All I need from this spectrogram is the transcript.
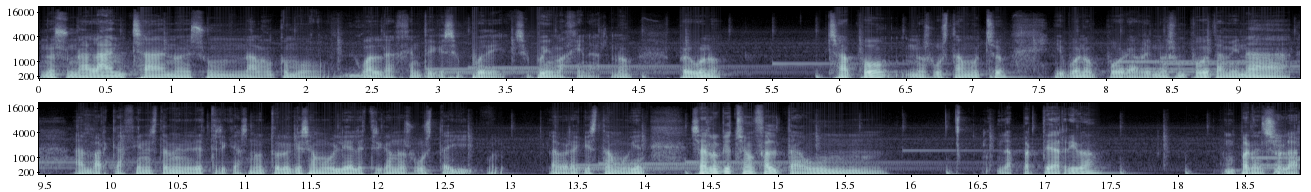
no es una lancha, no es un algo como igual la gente que se puede se puede imaginar, ¿no? Pero bueno, chapó, nos gusta mucho y bueno, por abrirnos un poco también a, embarcaciones también eléctricas, ¿no? Todo lo que sea movilidad eléctrica nos gusta y bueno, la verdad que está muy bien. ¿Sabes lo que he hecho en falta? Un, la parte de arriba, un panel solar.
